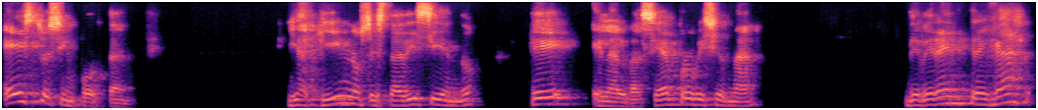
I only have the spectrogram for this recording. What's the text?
Esto es importante. Y aquí nos está diciendo que el albacea provisional deberá entregar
